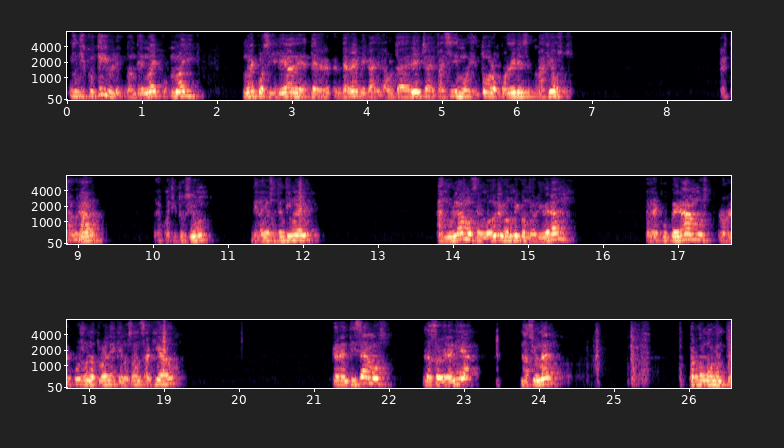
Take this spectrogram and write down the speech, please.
Indiscutible, donde no hay, no hay, no hay posibilidad de, de réplica de la ultraderecha, del fascismo y de todos los poderes mafiosos restaurar la Constitución del año 79, anulamos el modelo económico neoliberal, recuperamos los recursos naturales que nos han saqueado, garantizamos la soberanía nacional, perdón un momento,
